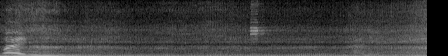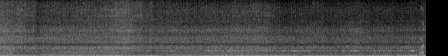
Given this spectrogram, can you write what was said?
Woi. Anjing. What?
